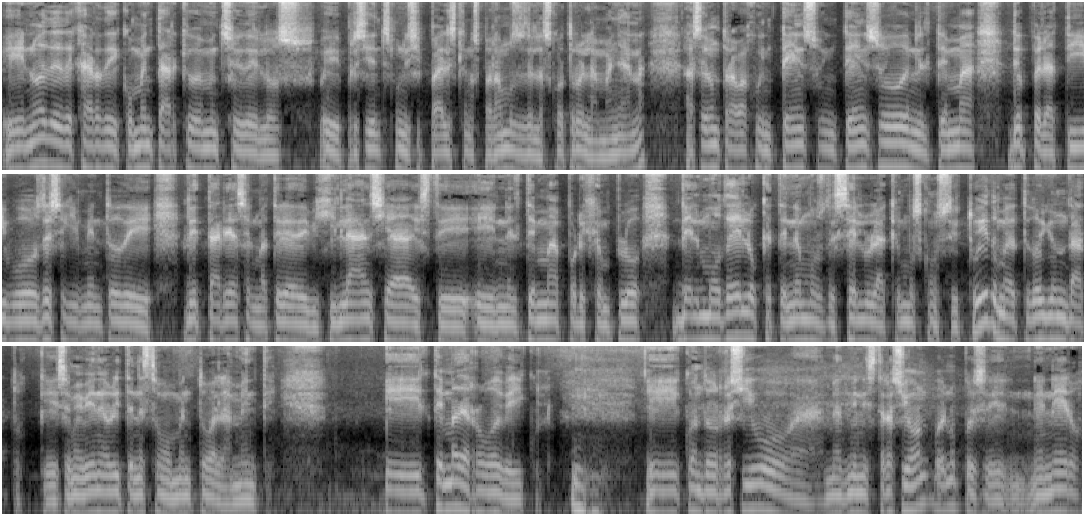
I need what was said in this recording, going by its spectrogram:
no he de dejar de comentar que obviamente soy de los eh, presidentes municipales que nos paramos desde las 4 de la mañana hacer un trabajo intenso, intenso en el tema de operativos, de seguimiento de, de tareas en materia de vigilancia, este, en el tema, por ejemplo, del modelo que tenemos de célula que hemos constituido. Mira, te doy un dato que se me viene ahorita en este momento a la mente. El tema de robo de vehículo. Eh, cuando recibo a mi administración, bueno, pues en enero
